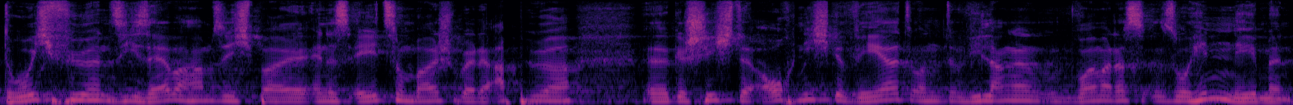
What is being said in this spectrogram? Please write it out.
durchführen. Sie selber haben sich bei NSA zum Beispiel, bei der Abhörgeschichte auch nicht gewehrt und wie lange wollen wir das so hinnehmen?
